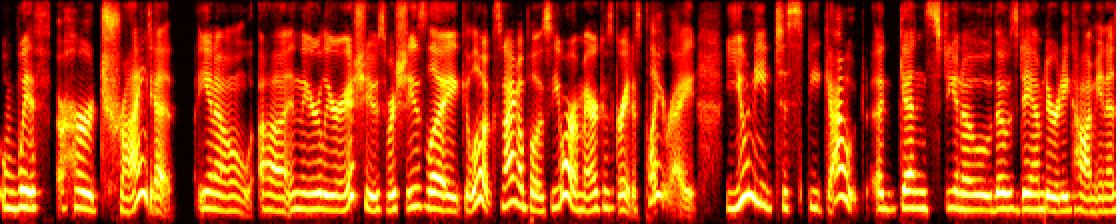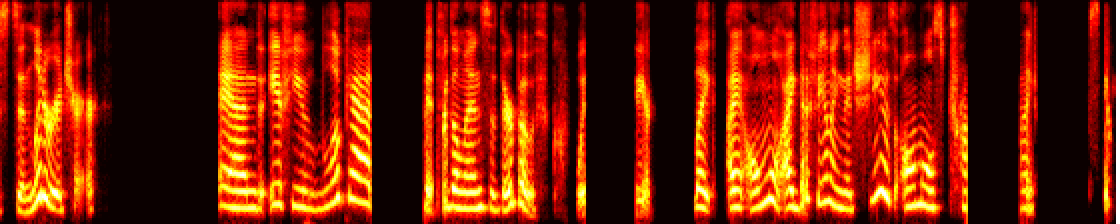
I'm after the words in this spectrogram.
with her trying to get you know, uh, in the earlier issues where she's like, look, Snagglepuss, you are America's greatest playwright. You need to speak out against, you know, those damn dirty communists in literature. And if you look at it through the lens that they're both queer, like I almost I get a feeling that she is almost trying to stop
